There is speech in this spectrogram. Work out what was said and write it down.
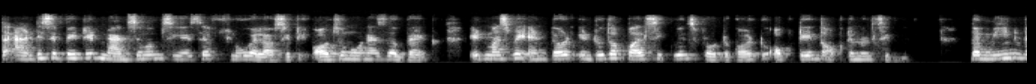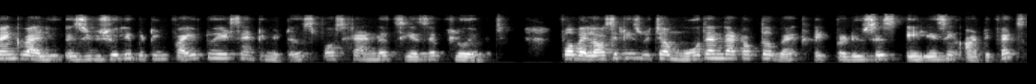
The anticipated maximum CSF flow velocity, also known as the VENC, it must be entered into the pulse sequence protocol to obtain the optimal signal. The mean VENC value is usually between 5 to 8 centimeters for standard CSF flow imaging. For velocities which are more than that of the VENC, it produces aliasing artifacts.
